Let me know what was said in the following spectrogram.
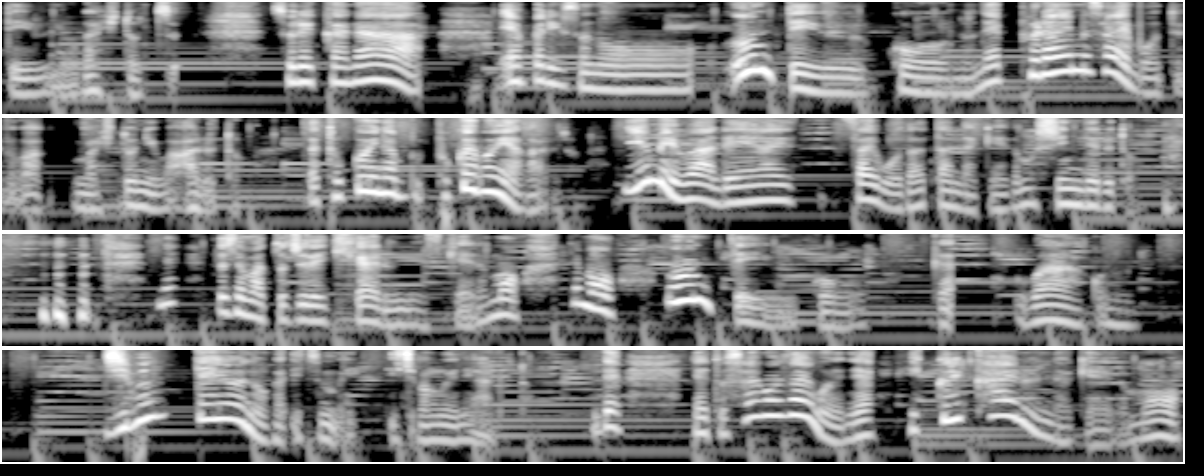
ていうのが一つそれからやっぱりその運っていうこのねプライム細胞っていうのが、まあ、人にはあると得意な得意分野があると。ユミは恋愛細胞だったんだけれども死んでると。ね、そしてまあ途中で生き返るんですけれどもでも運っていう子がはこの自分っていうのがいつも一番上にあると。で、えー、と最後の最後にねひっくり返るんだけれども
